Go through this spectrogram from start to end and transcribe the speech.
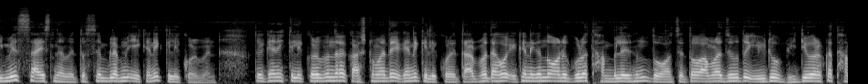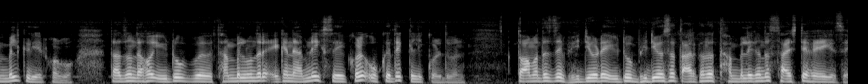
ইমেজ সাইজ নামে। তো সিম্পলি আপনি এখানে ক্লিক করবেন। তো এখানে ক্লিক করে বন্ধুরা কাস্টমারদের এখানে ক্লিক করে। তারপর দেখো এখানে কিন্তু অনেকগুলো থাম্বেলের কিন্তু দেওয়া আছে। তো আমরা যেহেতু ইউটিউব ভিডিওর একটা থাম্বেল ক্রিয়েট করব। তার জন্য দেখো ইউটিউব থাম্বেল বন্ধুরা এখানে আপনি সেভ করে ওকেতে ক্লিক করে দেবেন। তো আমাদের যে ভিডিওটা ইউটিউব ভিডিও আছে, তার কিন্তু থাম্বেলে কিন্তু সাইজটা হয়ে গেছে।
